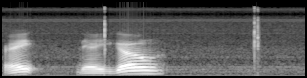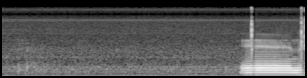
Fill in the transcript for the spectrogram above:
Right, there you go. And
